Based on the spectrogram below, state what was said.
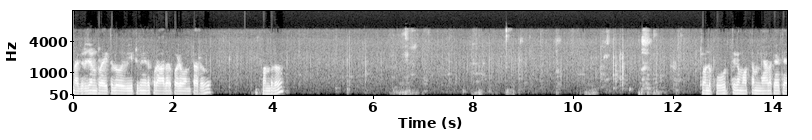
మా గిరిజన రైతులు వీటి మీద కూడా ఆధారపడి ఉంటారు అందులో. చూడండి పూర్తిగా మొత్తం నేలకైతే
